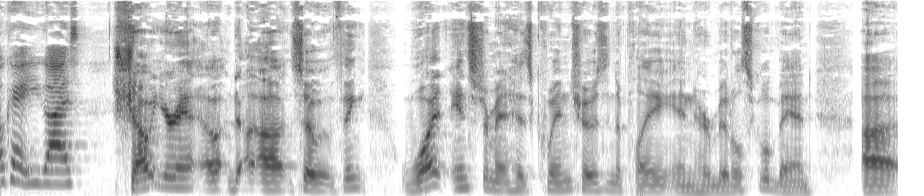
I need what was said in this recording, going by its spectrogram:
Okay, you guys. Shout your uh, uh, so think what instrument has Quinn chosen to play in her middle school band? Uh,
